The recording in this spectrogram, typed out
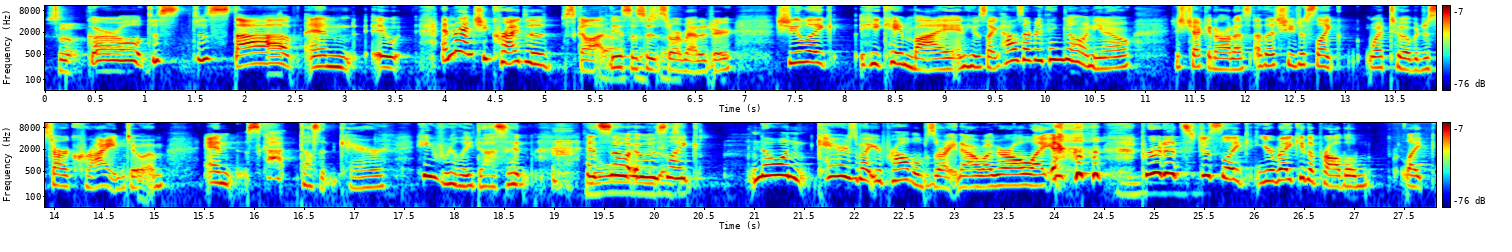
So girl just just stop. And it and then she cried to scott Yeah, the I was gonna assistant store manager. She like he came by and he was like how's everything going? You know just checking on us. And then she just like went to him and just started crying to him. And scott doesn't care he really doesn't and so it was like no one cares about your problems right now my girl like mm-hmm. prudence just like you're making the problem like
